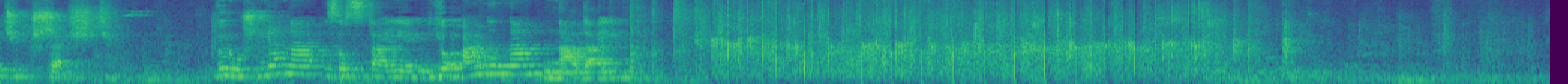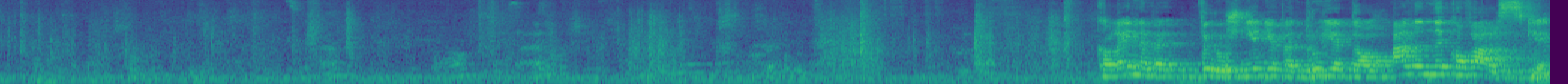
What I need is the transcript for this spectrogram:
5.6. Wyróżniona zostaje Joanna Nadaj. Kolejne wyróżnienie wędruje do Anny Kowalskiej.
